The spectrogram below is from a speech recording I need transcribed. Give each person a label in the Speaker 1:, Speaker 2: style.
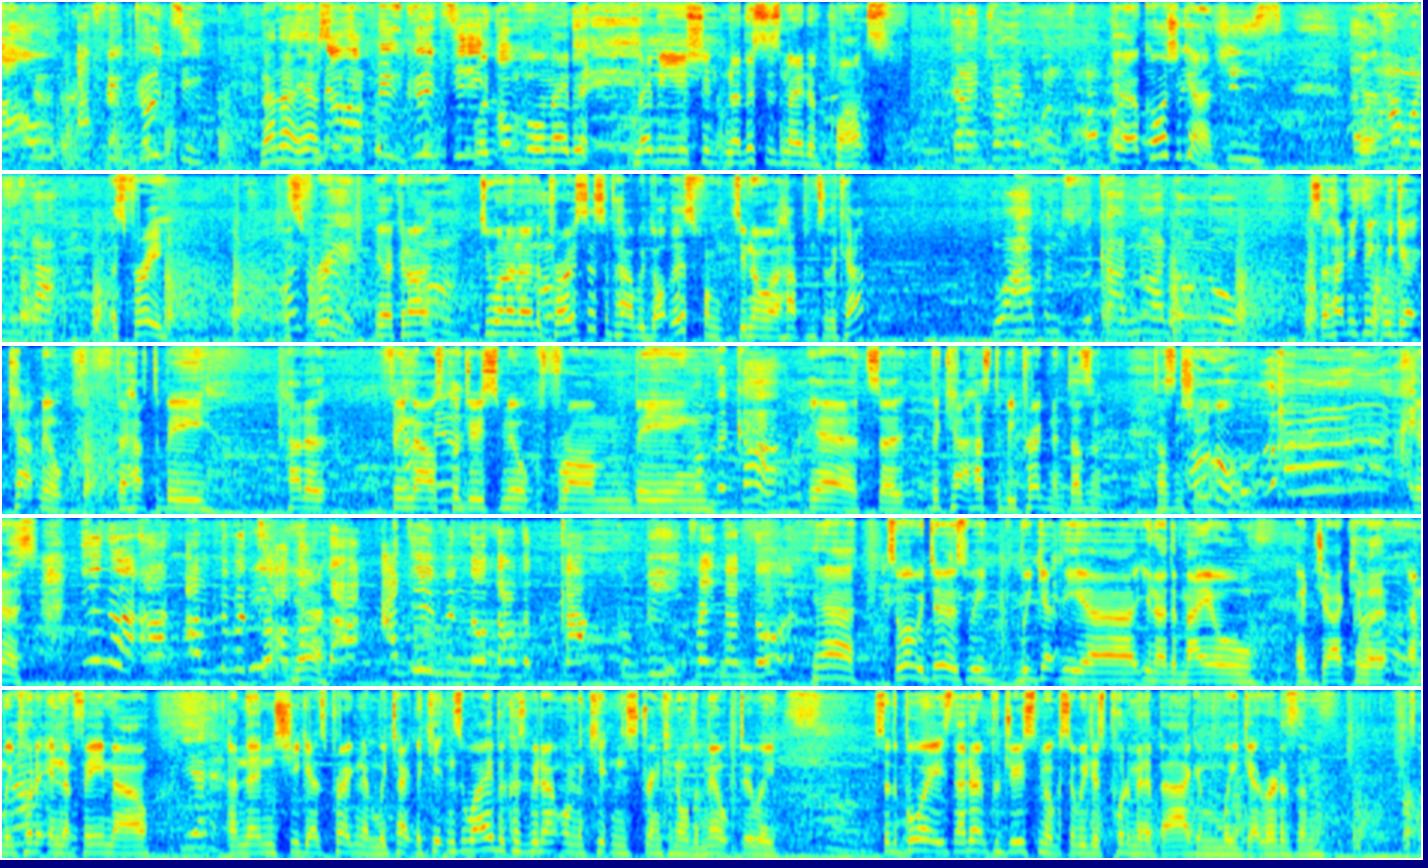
Speaker 1: now I feel guilty.
Speaker 2: No, no, it's
Speaker 1: Now I
Speaker 2: okay.
Speaker 1: feel guilty.
Speaker 2: Well, well, maybe maybe you should. No, this is made of plants.
Speaker 1: Can I try one? Uh,
Speaker 2: Yeah, of course you can.
Speaker 1: Cheese. Uh,
Speaker 2: Yeah.
Speaker 1: How much is that?
Speaker 2: It's free.
Speaker 1: Oh,
Speaker 2: It's free. Yeah. Can I?
Speaker 1: Oh.
Speaker 2: Do you want to know the process of how we got this? From? Do you know what happened to the cat?
Speaker 1: What happened to the cat? No, I don't know.
Speaker 2: So how do you think we get cat milk? They have to be. How do females
Speaker 1: milk?
Speaker 2: produce milk from being?
Speaker 1: From the cat.
Speaker 2: Yeah. So the cat has to be pregnant, doesn't doesn't she?
Speaker 1: Oh.
Speaker 2: Yes.
Speaker 1: You know, I, I've never thought
Speaker 2: Yeah.
Speaker 1: about that. I didn't even know that the cat could be pregnant though.
Speaker 2: Yeah. So what we do is we we get the uh, you know the male ejaculate
Speaker 1: Oh,
Speaker 2: and we put it in the female.
Speaker 1: Yeah.
Speaker 2: And then she gets pregnant. We take the kittens away because we don't want the kittens drinking all the milk, do we? So the boys they don't produce milk, so we just put them in a bag and we get rid of them.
